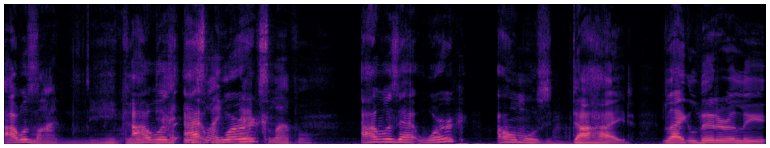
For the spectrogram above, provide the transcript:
I was My nigga, I was at like work. next level. I was at work. I almost died. Like literally,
